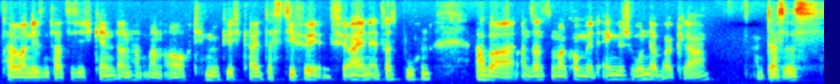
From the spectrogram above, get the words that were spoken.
Taiwanesen tatsächlich kennt, dann hat man auch die Möglichkeit, dass die für, für einen etwas buchen. Aber ansonsten, man kommt mit Englisch wunderbar klar. Das ist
